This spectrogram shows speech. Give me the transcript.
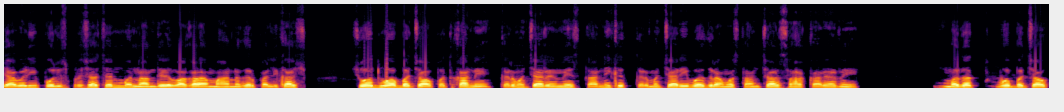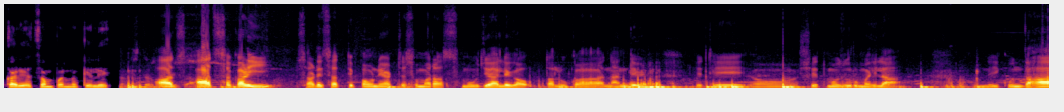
यावेळी पोलीस प्रशासन व नांदेड वाघाळा महानगरपालिका शोध व बचाव पथकाने कर्मचाऱ्यांनी स्थानिक कर्मचारी व ग्रामस्थांच्या सहकार्याने मदत व बचाव कार्य संपन्न केले. आज आज सकाळी साडेसात ते पावणे आठच्या सुमारास मौजे आलेगाव तालुका नांदेड येथे शेतमजूर महिला एकूण दहा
